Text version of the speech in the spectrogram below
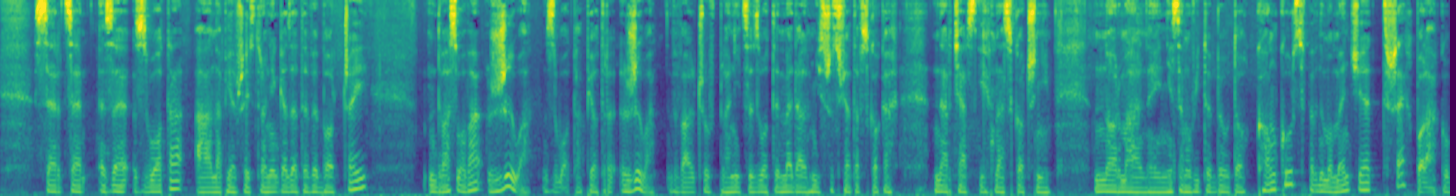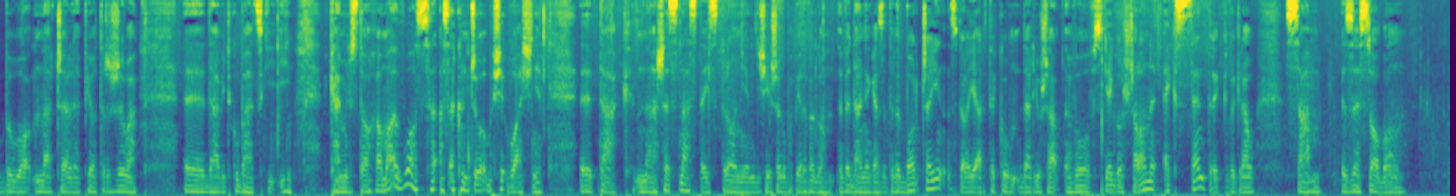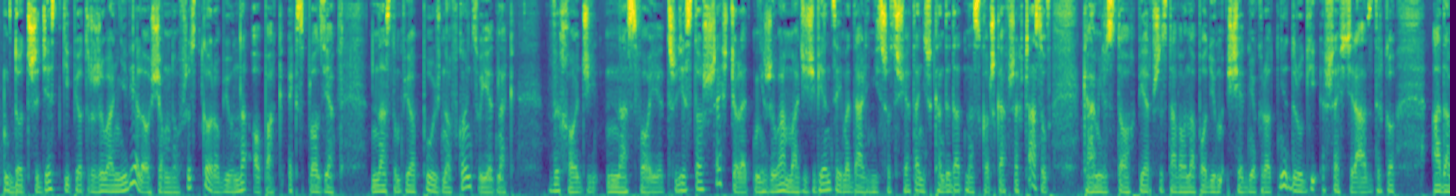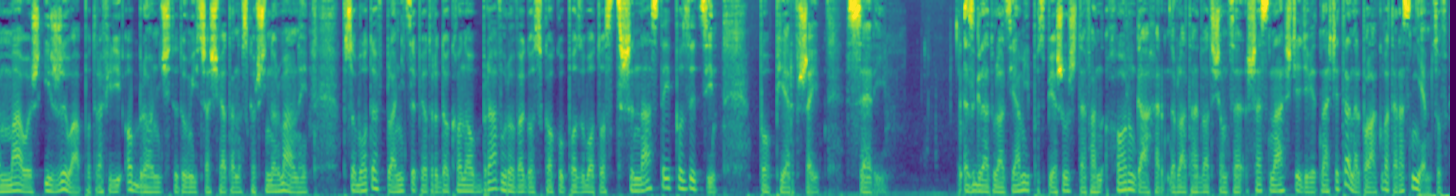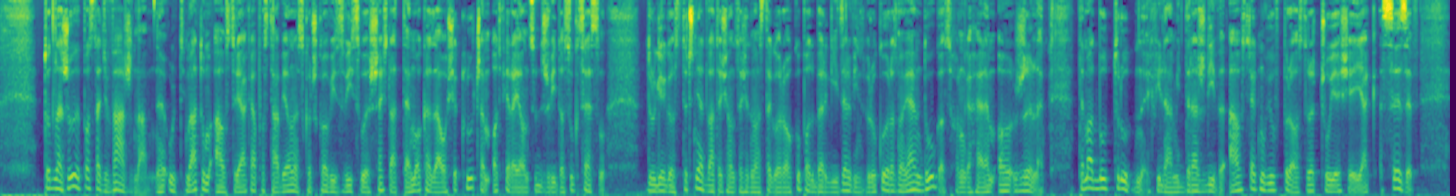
Serce ze złota, a na pierwszej stronie Gazety Wyborczej dwa słowa Żyła złota. Piotr Żyła wywalczył w planicy złoty medal Mistrzostw Świata w skokach narciarskich na skoczni normalnej. Niesamowity był to konkurs. W pewnym momencie trzech Polaków było na czele. Piotr Żyła, e, Dawid Kubacki i Kamil Stocha. Mały włos, a zakończyłoby się właśnie e, tak. Na szesnastej stronie dzisiejszego papierowego wydania Gazety Wyborczej z kolei artykuł Dariusza Wołowskiego Szalony ekscentryk wygrał sam ze sobą. Do trzydziestki Piotr Żyła niewiele osiągnął, wszystko robił na opak. Eksplozja nastąpiła późno, w końcu jednak wychodzi na swoje. 36-letni Żyła ma dziś więcej medali Mistrzostw Świata niż kandydat na skoczka wszechczasów. Kamil Stoch pierwszy stawał na podium siedmiokrotnie, drugi sześć razy. Tylko Adam Małysz i Żyła potrafili obronić tytuł Mistrza Świata na skoczni normalnej. W sobotę w Planicy Piotr dokonał brawurowego skoku po złoto z 13 pozycji po pierwszej serii. Z gratulacjami pospieszył Stefan Horngacher w latach 2016-19 trener Polaków, a teraz Niemców. To dla Żyły postać ważna. Ultimatum Austriaka postawione Skoczkowi z Wisły 6 lat temu okazało się kluczem otwierającym drzwi do sukcesu. 2 stycznia 2017 roku pod Bergizel w Innsbrucku rozmawiałem długo z Horngacherem o Żyle. Temat był trudny, chwilami drażliwy. Austriak mówił wprost, że czuje się jak Syzyf.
